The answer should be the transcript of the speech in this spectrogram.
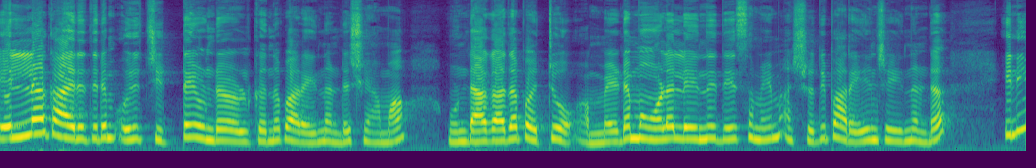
എല്ലാ കാര്യത്തിലും ഒരു ചിട്ടയുണ്ട് അവൾക്കെന്ന് പറയുന്നുണ്ട് ശ്യാമ. ഉണ്ടാകാതെ പറ്റുമോ അമ്മയുടെ മോളല്ലേ എന്ന് ഇതേ സമയം അശ്വതി പറയുകയും ചെയ്യുന്നുണ്ട്. ഇനി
